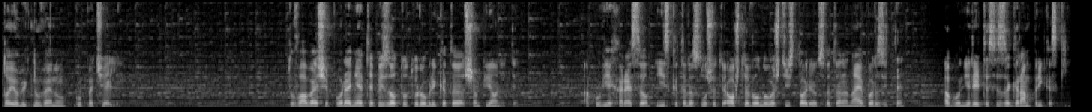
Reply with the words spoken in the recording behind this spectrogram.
той обикновено го печели. Това беше поредният епизод от рубриката Шампионите. Ако ви е харесал и искате да слушате още вълнуващи истории от света на най-бързите, абонирайте се за Грам Приказки,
